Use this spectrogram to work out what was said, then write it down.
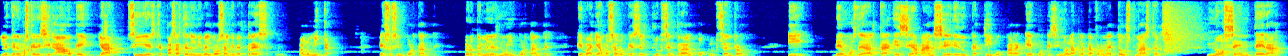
Le tenemos que decir, ah, ok, ya, sí, este, pasaste del nivel 2 al nivel 3, palomita. Eso es importante. Pero también es muy importante que vayamos a lo que es el club central o club central y demos de alta ese avance educativo. ¿Para qué? Porque si no, la plataforma de Toastmasters no se entera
